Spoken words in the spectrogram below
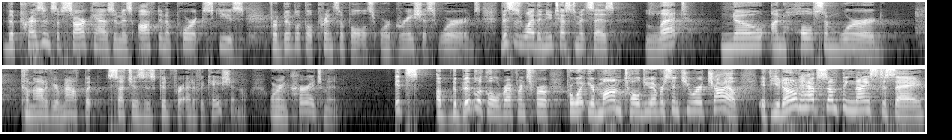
the presence of sarcasm is often a poor excuse for biblical principles or gracious words. This is why the New Testament says, Let no unwholesome word come out of your mouth, but such as is good for edification or encouragement. It's a, the biblical reference for, for what your mom told you ever since you were a child. If you don't have something nice to say,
